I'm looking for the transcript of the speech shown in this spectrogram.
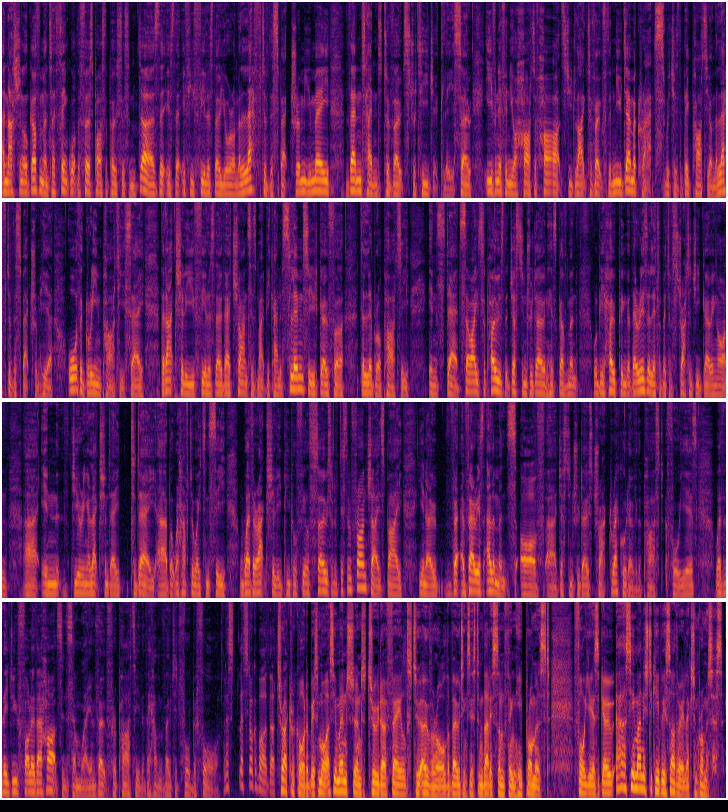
a national government. I think what the first past the post system does is that if you feel as though you're on the left of the spectrum, you may then tend to vote strategically. So even if in your heart of hearts you'd like to vote for the New Democrats, which is the big party on the left of the spectrum here, or the Green Party, say, that actually you feel as though their chances might be kind of slim, so you'd go for the Liberal Party instead. So I suppose that Justin Trudeau and his government will be hoping that there is a little bit of strategy going on uh, in during election day today, uh, but we'll have to wait and see whether actually people feel so sort of disenfranchised by, you know, v- various elements of uh, Justin Trudeau's track record over the past four years, whether they do follow their hearts in some way and vote for a party that they haven't voted for before. Let's let's talk about that track record a bit more. As you mentioned, Trudeau failed to overhaul the voting system. That is something he promised four years ago. Has he managed to keep his other election promises?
